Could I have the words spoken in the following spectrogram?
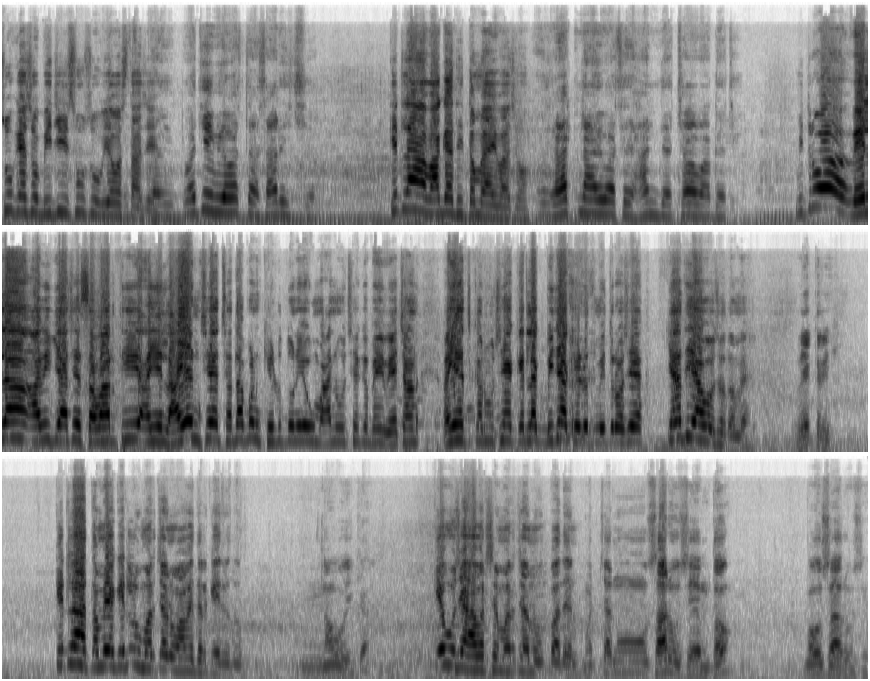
શું કહેશો બીજી શું શું વ્યવસ્થા છે? બધી વ્યવસ્થા સારી જ છે. કેટલા વાગ્યાથી તમે આવ્યા છો? રાતના આવ્યા છે સાંજે છ વાગ્યાથી. મિત્રો વહેલા આવી ગયા છે સવારથી. અહીંયા લાયન છે. છતાં પણ ખેડૂતોને એવું માનવું છે કે ભાઈ વેચાણ અહીંયા જ કરવું છે. કેટલાક બીજા ખેડૂત મિત્રો છે. ક્યાંથી આવો છો તમે? વેકરી. કેટલા તમે કેટલું મરચાનું વાવેતર કર્યું હતું? નવ વીઘા. કેવું છે આ વર્ષે મરચાનું ઉત્પાદન? મરચાનું સારું છે એમ તો. બહુ સારું છે.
